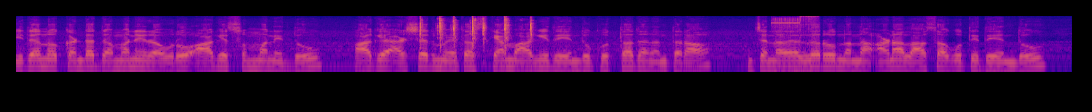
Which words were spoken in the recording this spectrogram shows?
ಇದನ್ನು ಕಂಡ ದಮನಿರವರು ಹಾಗೆ ಸುಮ್ಮನಿದ್ದು, ಹಾಗೆ ಹರ್ಷದ್ ಮೆಹತಾ ಸ್ಕ್ಯಾಮ್ ಆಗಿದೆ ಎಂದು ಗೊತ್ತಾದ ನಂತರ ಜನರೆಲ್ಲರೂ ನನ್ನ ಹಣ ಲಾಸ್ ಆಗುತ್ತಿದೆ ಎಂದು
